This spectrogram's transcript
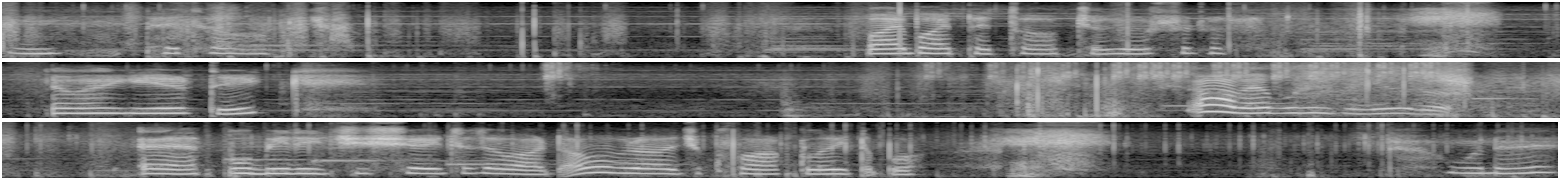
Hmm, Peta amca. Bay bay Peta amca görüşürüz. Hemen girdik. Aa ben burayı biliyorum. Evet bu birinci şeyde de vardı ama birazcık farklıydı bu. Bu ne?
